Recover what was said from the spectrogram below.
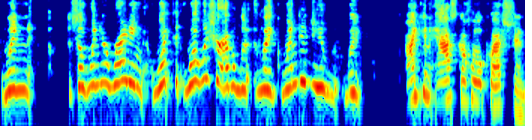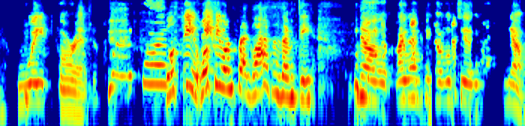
when so when you're writing, what what was your evolution? Like when did you? I can ask a whole question. Wait for it. Wait for it. We'll see. We'll see once that glass is empty. no, I won't be able to. No.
